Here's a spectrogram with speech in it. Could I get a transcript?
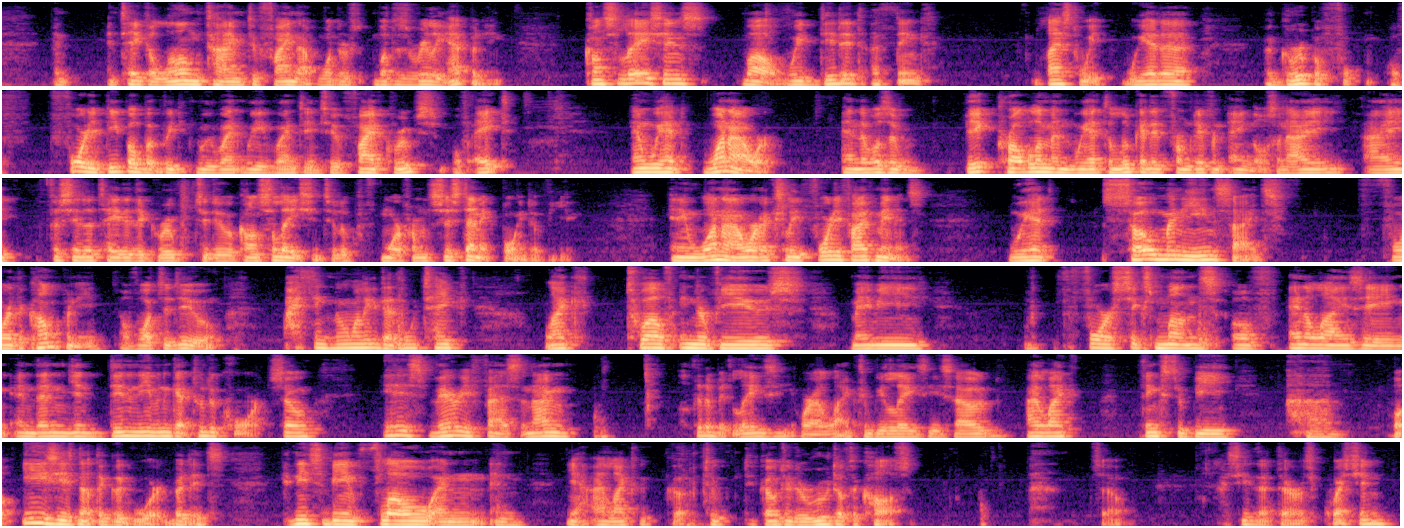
and, take a long time to find out what is what is really happening. Constellations well, we did it, I think, last week. We had a, a group of, of 40 people, but we, we went we went into five groups of eight, and we had one hour, and there was a big problem, and we had to look at it from different angles. And I I facilitated a group to do a constellation to look more from a systemic point of view. And in one hour, actually 45 minutes, we had so many insights for the company of what to do. I think normally that would take like 12 interviews, maybe four, six months of analyzing, and then you didn't even get to the core. So it is very fast. And I'm a little bit lazy, or I like to be lazy. So I like things to be, um, well, easy is not a good word, but it's it needs to be in flow and and yeah, I like to go to, to go to the root of the cause. So I see that there is a question.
